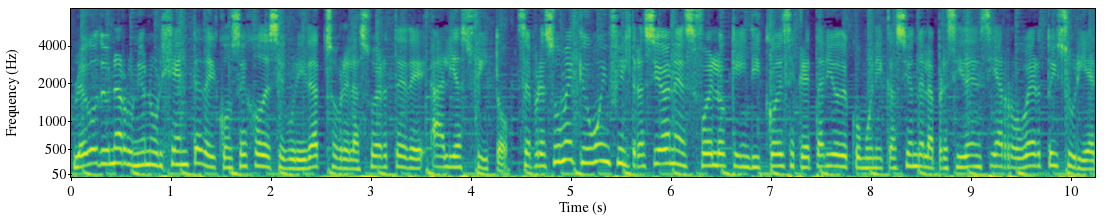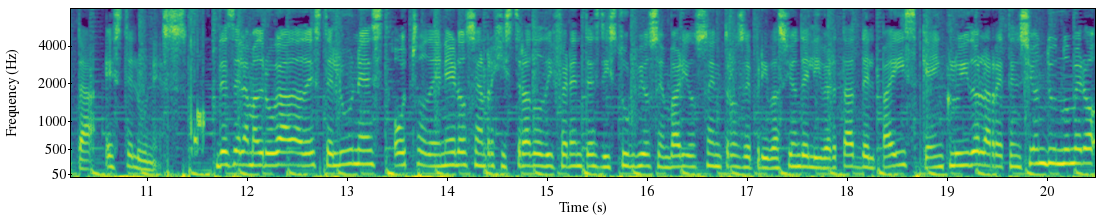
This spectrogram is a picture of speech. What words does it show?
luego de una reunión urgente del Consejo de Seguridad sobre la suerte de alias Fito. Se presume que hubo infiltración fue lo que indicó el secretario de Comunicación de la Presidencia, Roberto Isurieta, este lunes. Desde la madrugada de este lunes, 8 de enero, se han registrado diferentes disturbios en varios centros de privación de libertad del país, que ha incluido la retención de un número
